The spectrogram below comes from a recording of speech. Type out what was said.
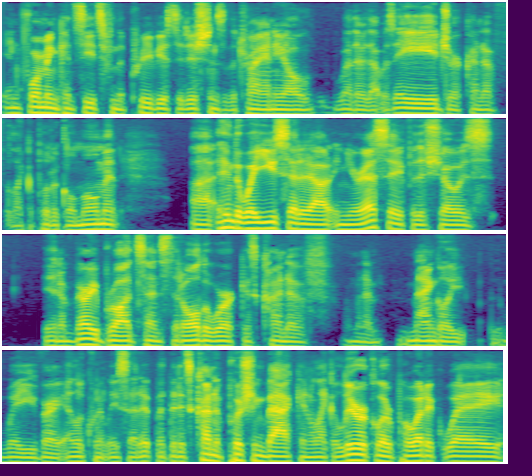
informing conceits from the previous editions of the triennial, whether that was age or kind of like a political moment. Uh, I think the way you set it out in your essay for the show is in a very broad sense that all the work is kind of I'm going to mangle the way you very eloquently said it, but that it's kind of pushing back in like a lyrical or poetic way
